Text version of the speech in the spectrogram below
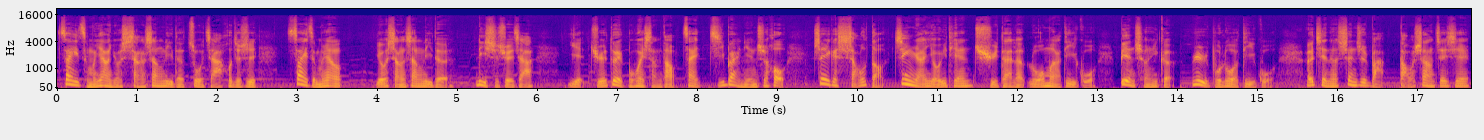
再怎么样有想象力的作家，或者是再怎么样有想象力的。历史学家也绝对不会想到，在几百年之后，这个小岛竟然有一天取代了罗马帝国，变成一个日不落帝国，而且呢，甚至把岛上这些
